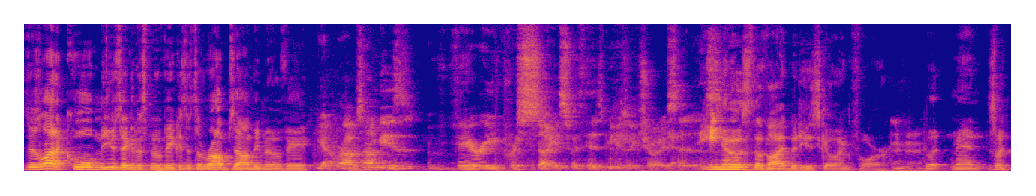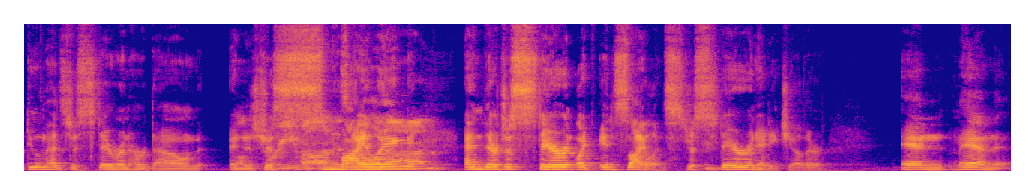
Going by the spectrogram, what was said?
there's a lot of cool music in this movie because it's a Rob Zombie movie. Yeah, Rob Zombie is very precise with his music choices. He knows the vibe that he's going for. Mm-hmm. But man, so Doomhead's just staring her down and Oh, is just On is smiling and they're just staring like in silence, just Mm-hmm. staring at each other. And man,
